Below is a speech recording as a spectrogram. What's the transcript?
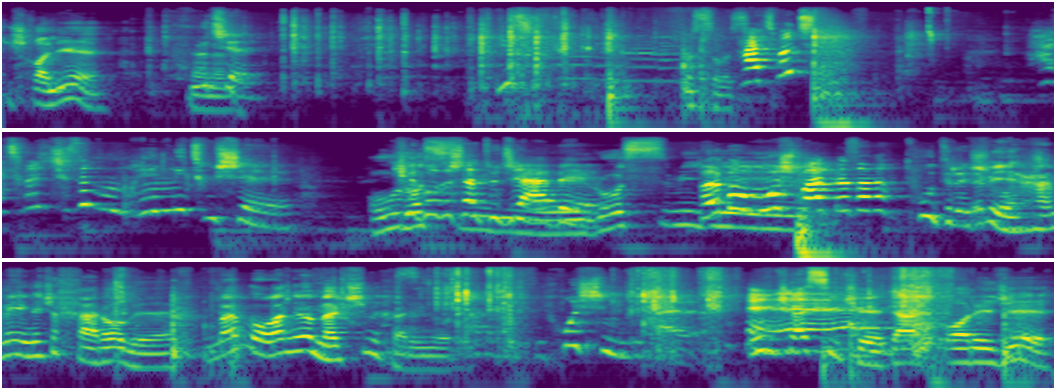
توش خالیه؟ نه، نه، نه. کوچه. حتما چی... حتما چیز مهمی توشه که گذاشتن تو جعبه. راست میگی حالا با موش باید بزنه پودرش ببین. همه اینا که خرابه. من واقعا نمی‌دونم من چی می‌خره اینا رو خوش میگذره. اون کسی که در خارجه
